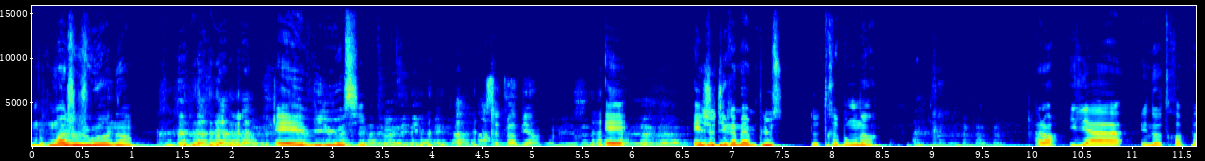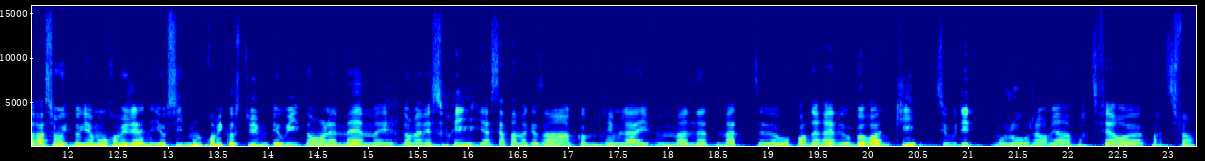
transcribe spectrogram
M- Moi je joue un nain. Et Vilu aussi. Ça te va bien? Et, et je dirais même plus, de très bons nains. Alors, il y a une autre opération, donc il y a mon premier GN, il y a aussi mon premier costume. Et oui, dans, la même, dans le même esprit, il y a certains magasins comme Dream Live, Manat Mat, euh, Au Port des Rêves et Oberon qui, si vous dites bonjour, j'aimerais bien faire euh, partie, enfin,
